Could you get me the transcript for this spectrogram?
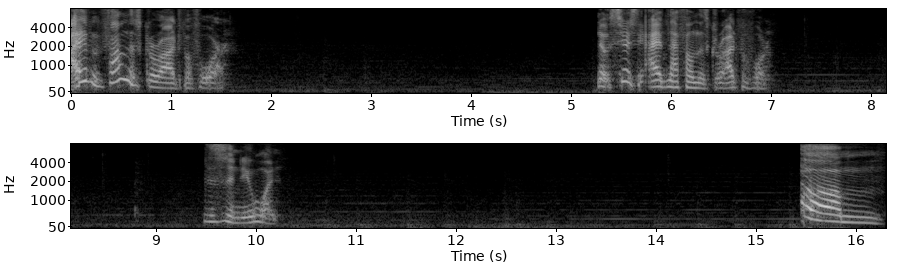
I haven't found this garage before. No, seriously, I have not found this garage before. This is a new one. Um,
